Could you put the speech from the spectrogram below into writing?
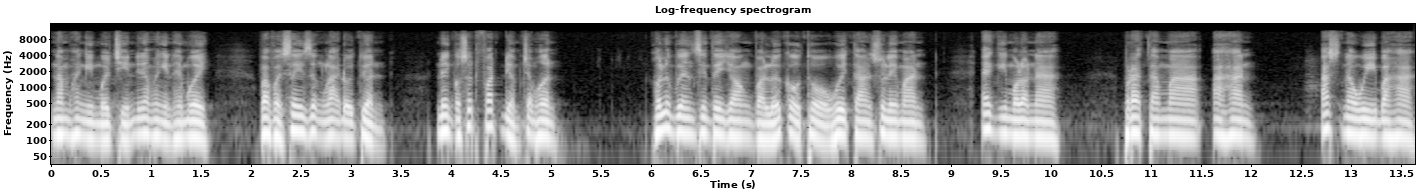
năm 2019 đến năm 2020 và phải xây dựng lại đội tuyển nên có xuất phát điểm chậm hơn. Huấn luyện viên Shin Tae-yong và lứa cầu thủ Witan Suleiman, Egi Maulana, Pratama Ahan, Asnawi Baha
